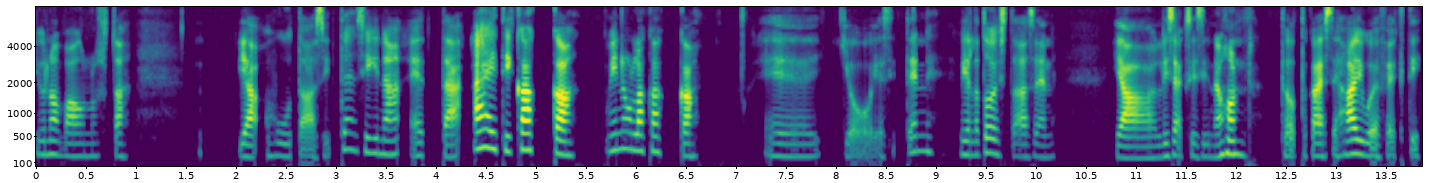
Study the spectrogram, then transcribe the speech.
junavaunusta ja huutaa sitten siinä, että äiti kakka, minulla kakka. Ee, joo, ja sitten vielä toistaa sen. Ja lisäksi siinä on totta kai se hajuefekti,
